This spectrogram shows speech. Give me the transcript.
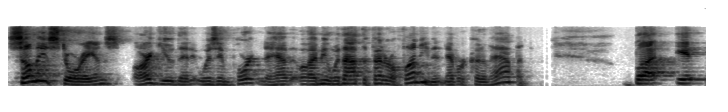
Some historians argue that it was important to have, I mean, without the federal funding, it never could have happened. But it,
